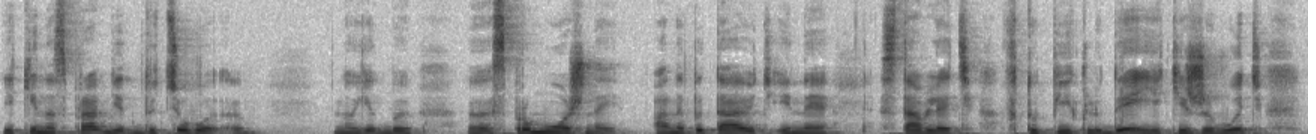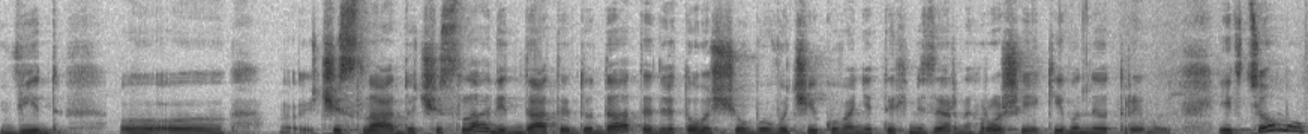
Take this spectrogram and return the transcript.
які насправді до цього е, ну, якби, спроможний, а не питають і не ставлять в тупік людей, які живуть від е, е, числа до числа, від дати до дати, для того, щоб в очікуванні тих мізерних грошей, які вони отримують. І в цьому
